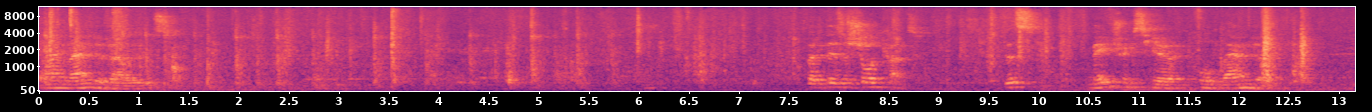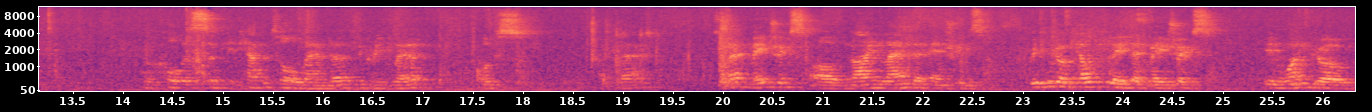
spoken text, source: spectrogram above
nine lambda values. But there's a shortcut. This matrix here called lambda, we'll call this simply capital lambda, the Greek letter, looks like that. So that matrix of nine lambda entries, we can go calculate that matrix in one go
